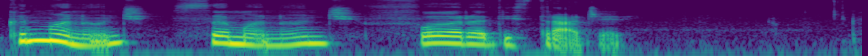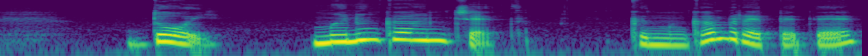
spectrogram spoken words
Când mănânci, să mănânci fără distrageri. 2. Mănâncă încet. Când mâncăm repede,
